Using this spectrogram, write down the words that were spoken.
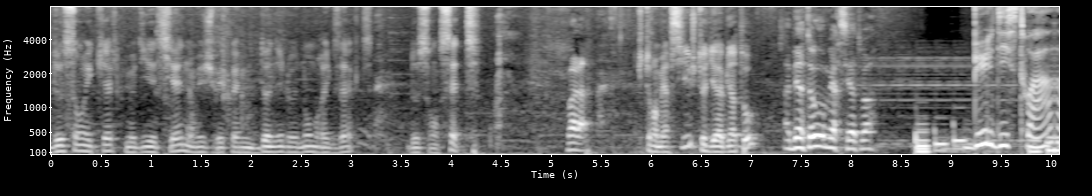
200 et quelques, me dit Étienne, mais je vais quand même donner le nombre exact. 207. Voilà. Je te remercie, je te dis à bientôt. À bientôt, merci à toi. Bulle d'histoire.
